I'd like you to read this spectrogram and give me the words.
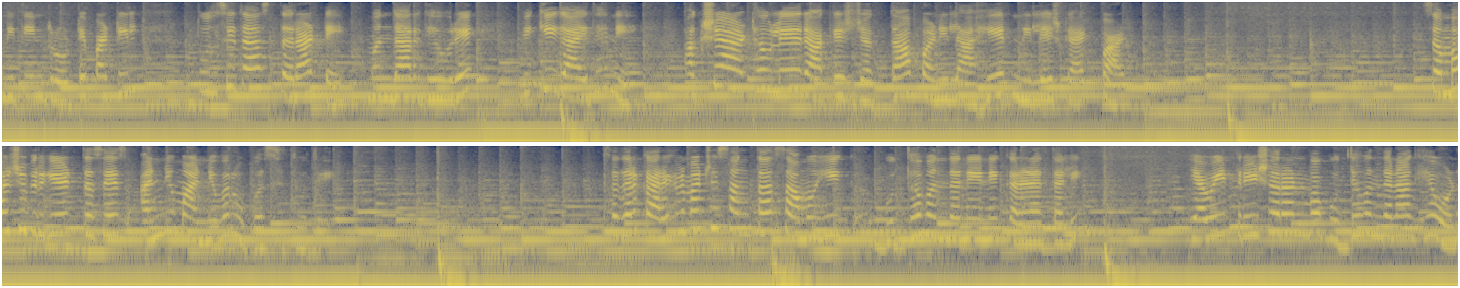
नितीन रोटे पाटील तुलसीदास तराटे मंदार धिवरे विकी गायधने अक्षय आठवले राकेश जगताप अनिल आहेर निलेश गायकवाड. संभाजी ब्रिगेड तसेच अन्य मान्यवर उपस्थित होते. सदर कार्यक्रमाची सांगता सामूहिक बुद्धवंदनेने करण्यात आली. यावेळी त्रिशरण व बुद्धवंदना घेऊन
